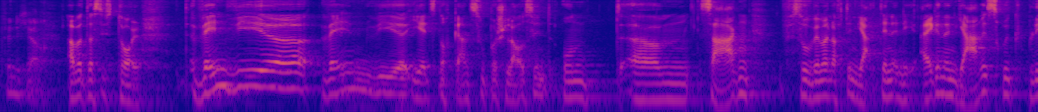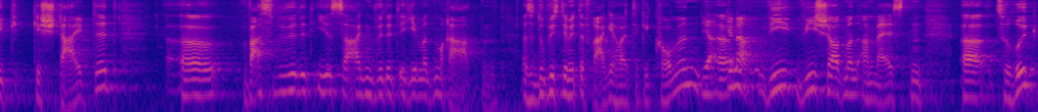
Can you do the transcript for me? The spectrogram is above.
finde ich auch. Aber das ist toll. Wenn wir, wenn wir jetzt noch ganz super schlau sind und ähm, sagen, so wenn man auf den, den eigenen Jahresrückblick gestaltet, äh, was würdet ihr sagen, würdet ihr jemandem raten? Also du bist ja mit der Frage heute gekommen. Ja, Äh, genau. Wie, wie schaut man am meisten äh, zurück?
